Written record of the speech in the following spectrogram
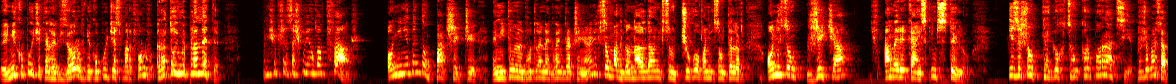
nie kupujcie telewizorów, nie kupujcie smartfonów, ratujmy planetę. Oni się przecież zaśmieją wam twarz. Oni nie będą patrzeć, czy emitują dwutlenek węgla, czy nie. Oni chcą McDonalda, oni chcą ciuchów, oni chcą telefon. Oni chcą życia w amerykańskim stylu. I zresztą tego chcą korporacje. Proszę Państwa,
